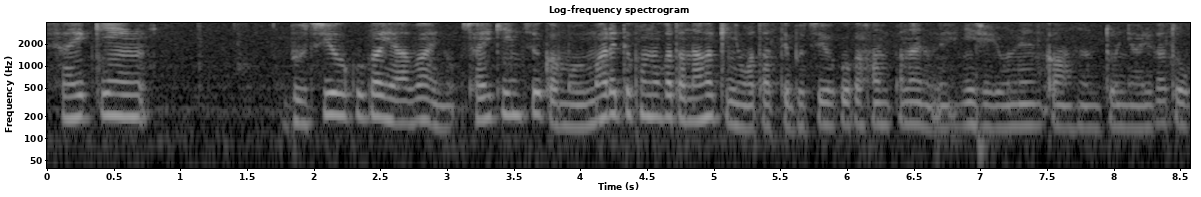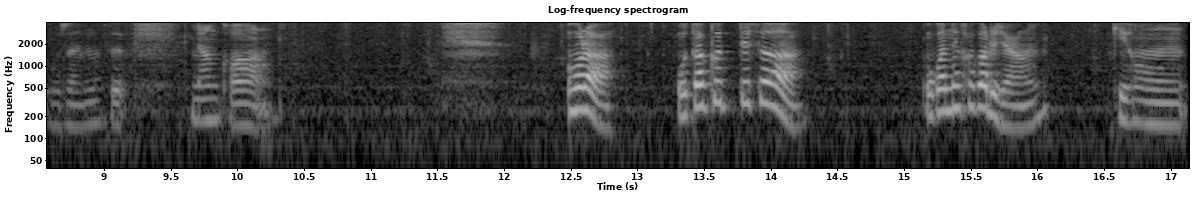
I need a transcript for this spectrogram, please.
最近物欲がやばいの。最近つうかもう生まれてこの方長きにわたって物欲が半端ないのね。24年間本当にありがとうございます。なんかほらオタクってさお金かかるじゃん？基本。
